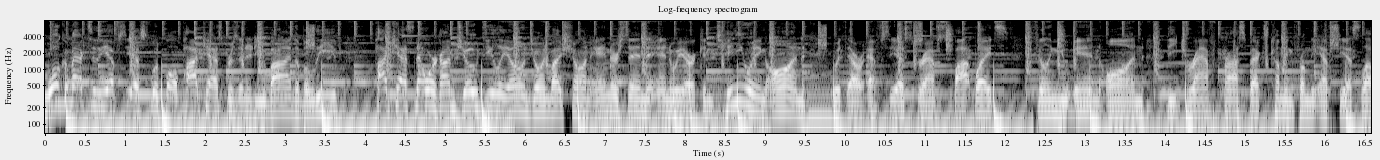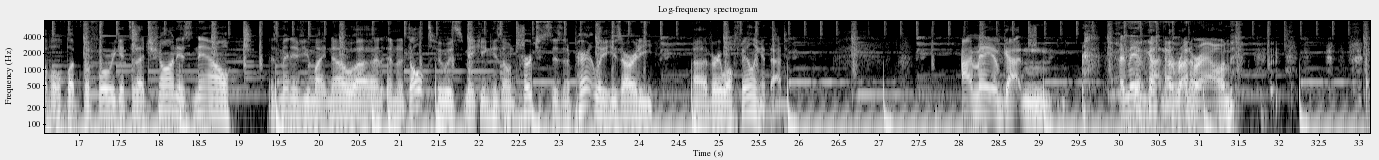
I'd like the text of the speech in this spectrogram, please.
Welcome back to the FCS Football Podcast presented to you by the Bleav Podcast Network. I'm Joe DeLeon, joined by Sean Anderson, and we are continuing on with our FCS draft spotlights, filling you in on the draft prospects coming from the FCS level. But before we get to that, Sean is now, as many of you might know, uh, an, an, adult who is making his own purchases, and apparently he's already uh, very well failing at that. I may have gotten I may have gotten a runaround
